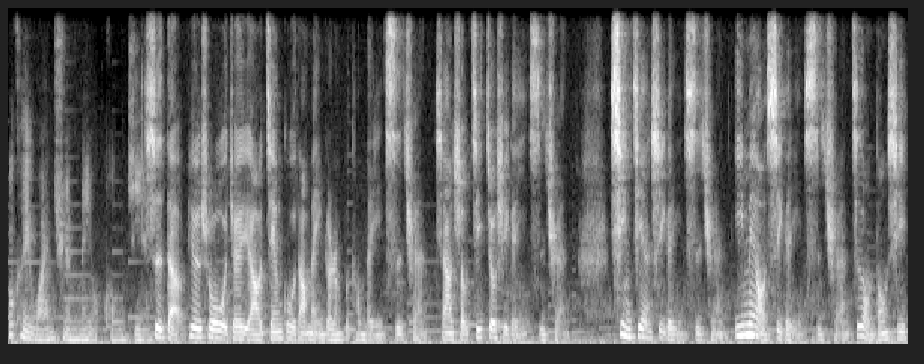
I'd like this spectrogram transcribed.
不可以完全没有空间。是的，譬如说，我觉得也要兼顾到每一个人不同的隐私权。像手机就是一个隐私权，信件是一个隐私权，email 是一个隐私权，这种东西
